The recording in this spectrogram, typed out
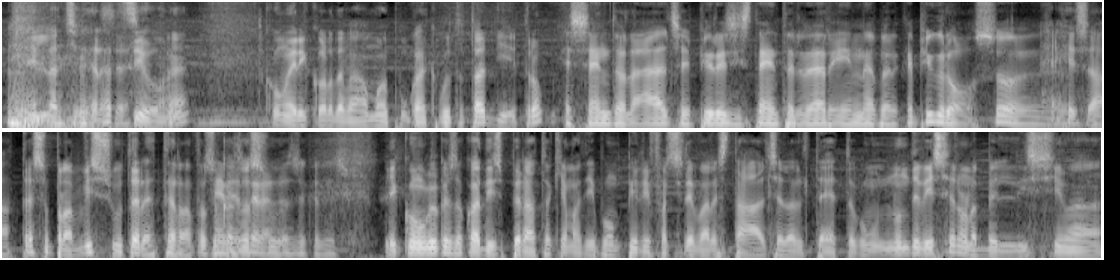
nell'accelerazione, come ricordavamo qualche puntata addietro. Essendo l'alce più resistente della renna perché è più grosso. Eh, esatto, è sopravvissuta ed è atterrata su è casa atterrato sua. su casa sua. E comunque questo qua disperato ha chiamato i pompieri per farsi levare sta alce dal tetto. Non deve essere una bellissima...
